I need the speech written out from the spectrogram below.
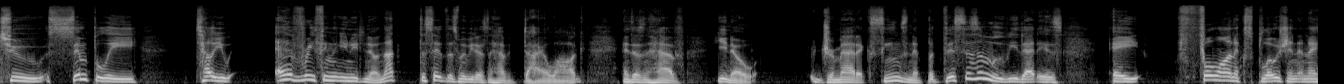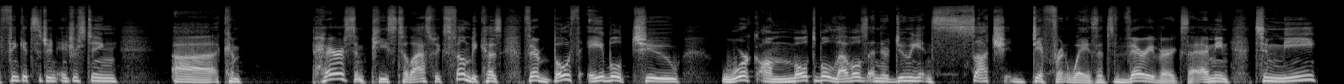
to simply tell you everything that you need to know. Not to say that this movie doesn't have dialogue and doesn't have, you know, dramatic scenes in it, but this is a movie that is a full on explosion. And I think it's such an interesting uh, comparison piece to last week's film because they're both able to work on multiple levels and they're doing it in such different ways. It's very, very exciting. I mean, to me,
